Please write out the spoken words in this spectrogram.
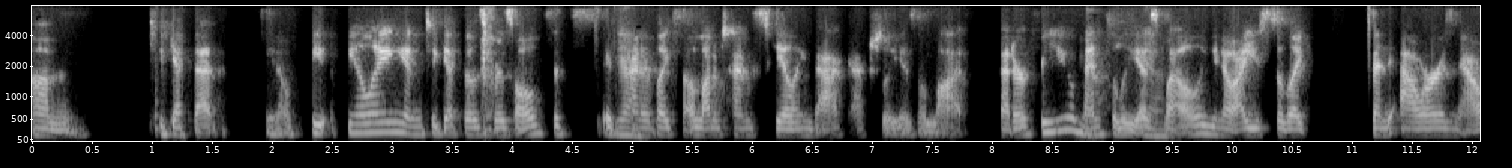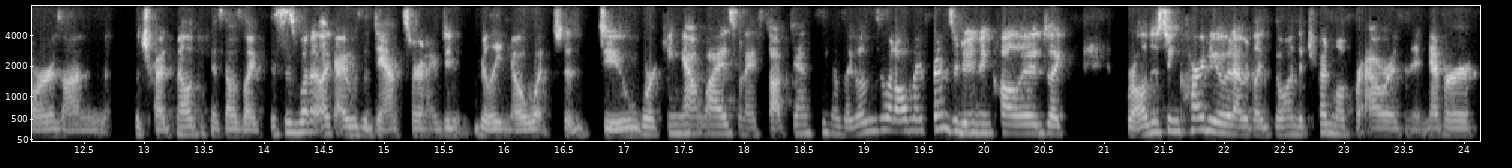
um to get that you know, fe- feeling and to get those results, it's it Yeah. kind of like a lot of times scaling back actually is a lot better for you mentally as Yeah. well. You know, I used to like spend hours and hours on the treadmill because I was like, this is what I, like I was a dancer and I didn't really know what to do working out wise when I stopped dancing. I was like, oh, this is what all my friends are doing in college. Like we're all just doing cardio. And I would like go on the treadmill for hours and it never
